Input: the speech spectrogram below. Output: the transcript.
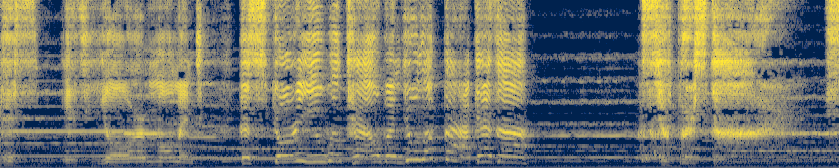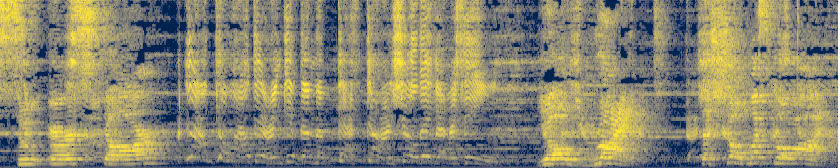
this is your moment. The story you will tell when you look back as a superstar. Superstar? Now go out there and give them the best darn show they've ever seen. You're right! The show must go on!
